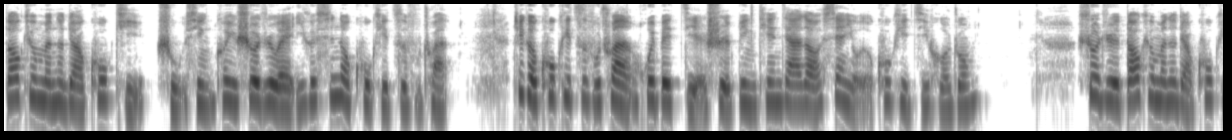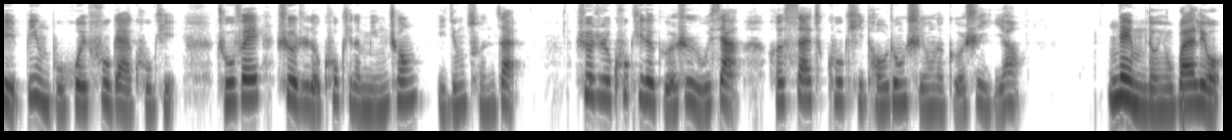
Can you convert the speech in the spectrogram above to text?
，document 点 cookie 属性可以设置为一个新的 cookie 字符串。这个 cookie 字符串会被解释并添加到现有的 cookie 集合中。设置 document 点 cookie 并不会覆盖 cookie，除非设置的 cookie 的名称已经存在。设置 cookie 的格式如下，和 set cookie 头中使用的格式一样：name 等于 value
